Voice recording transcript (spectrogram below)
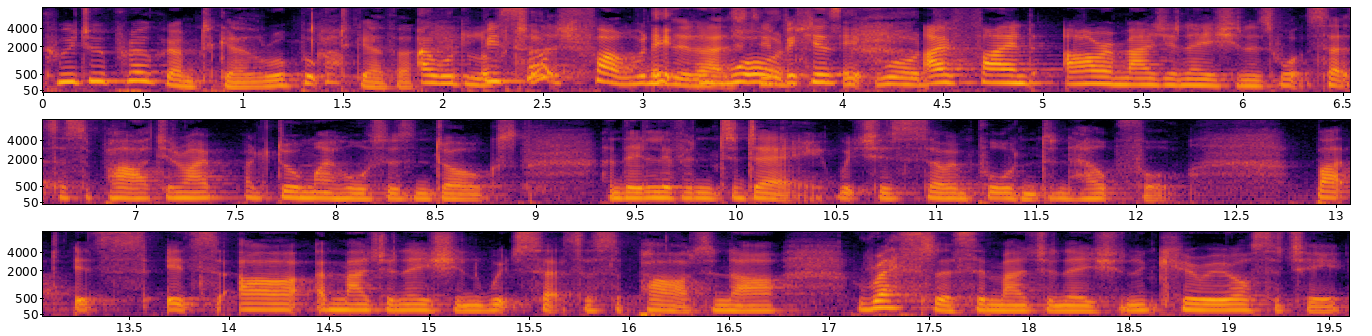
can we do a program together or a book together? I would love It'd Be to. such fun, wouldn't it, It actually? would, Because it would. I find our imagination is what sets us apart. You know, I adore my horses and dogs, and they live in today, which is so important and helpful. But it's it's our imagination which sets us apart, and our restless imagination and curiosity.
